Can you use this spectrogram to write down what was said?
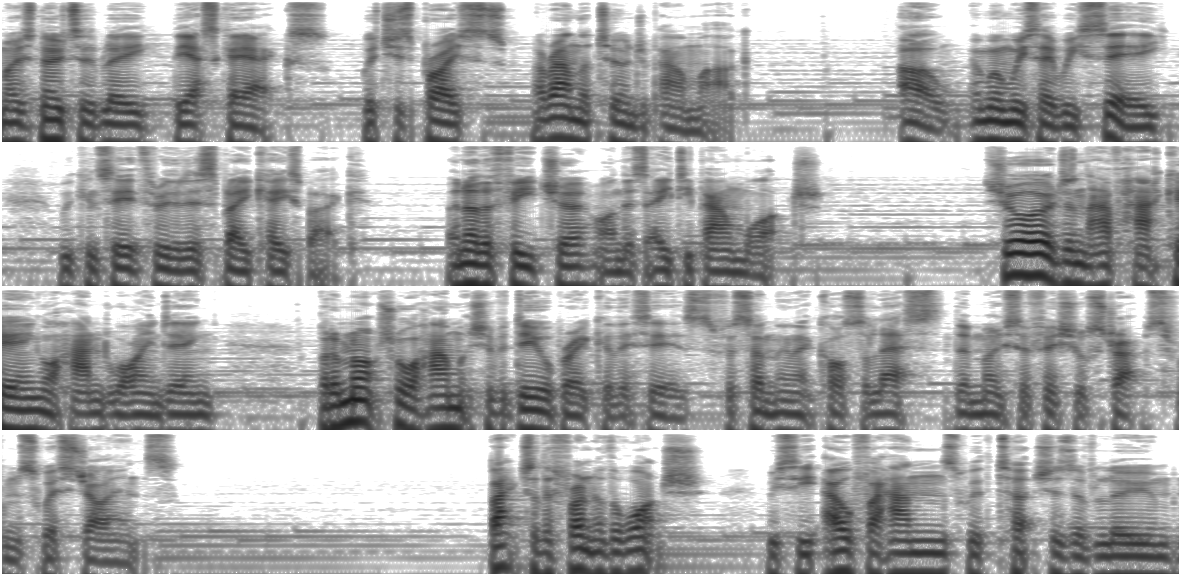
most notably the SKX, which is priced around the £200 mark. Oh, and when we say we see, we can see it through the display caseback, another feature on this £80 watch. Sure, it doesn't have hacking or hand winding, but I'm not sure how much of a deal breaker this is for something that costs less than most official straps from Swiss giants. Back to the front of the watch, we see alpha hands with touches of lume,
